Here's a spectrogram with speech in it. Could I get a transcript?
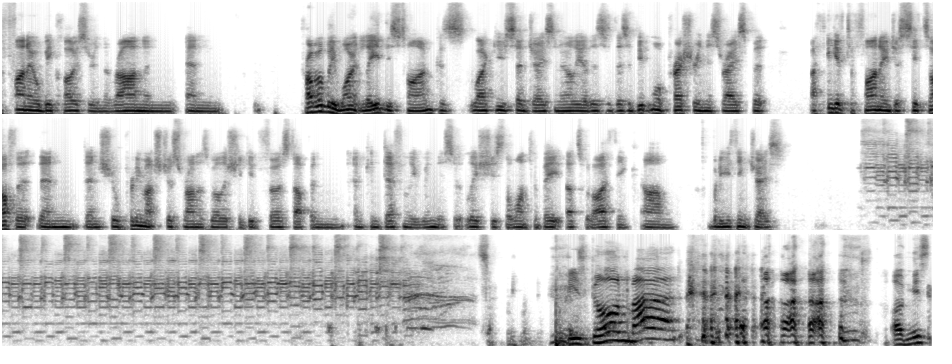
Tofane will be closer in the run and and probably won't lead this time because, like you said, Jaycin earlier, there's there's a bit more pressure in this race. But I think if Tofane just sits off it, then then she'll pretty much just run as well as she did first up and and can definitely win this. At least she's the one to beat. That's what I think. Um, what do you think, Jace? He's gone mad. I've missed.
